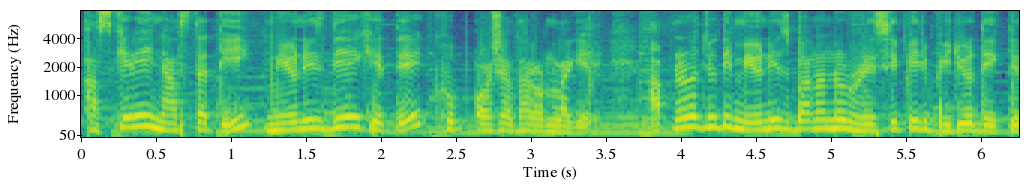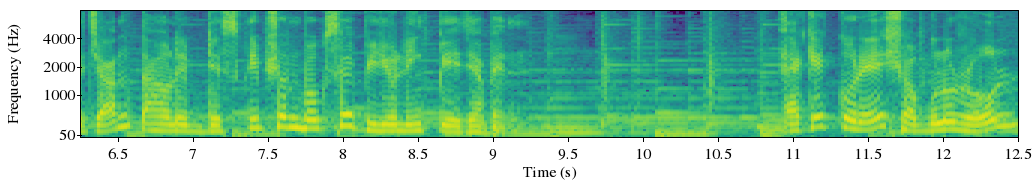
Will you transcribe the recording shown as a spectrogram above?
আজকের এই নাস্তাটি মেয়নিজ দিয়ে খেতে খুব অসাধারণ লাগে। আপনারা যদি মেয়নিজ বানানোর রেসিপির ভিডিও দেখতে চান, তাহলে ডেসক্রিপশন বক্সে ভিডিও লিঙ্ক পেয়ে যাবেন। এক এক করে সবগুলো রোল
